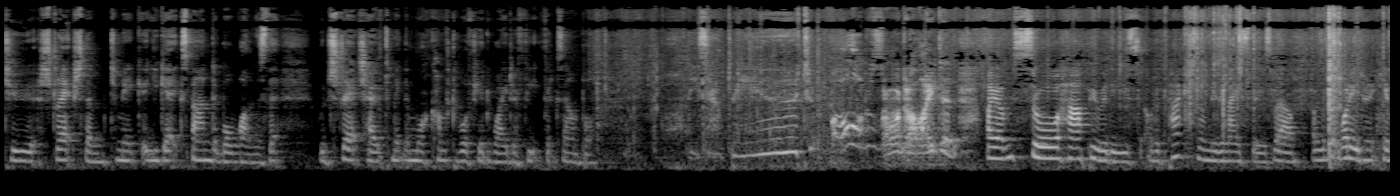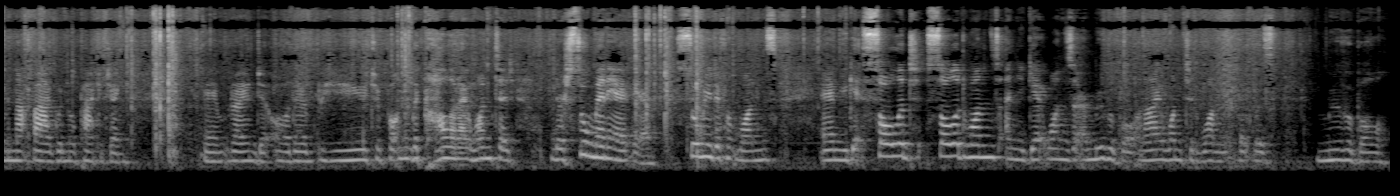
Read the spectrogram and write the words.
to stretch them to make you get expandable ones that would stretch out to make them more comfortable if you had wider feet, for example. These are beautiful. I'm so delighted. I am so happy with these. Oh, they packaged them really nicely as well. I was a bit worried when it came in that bag with no packaging um, around it. Oh, they're beautiful. And the colour I wanted. There's so many out there. So many different ones. And um, you get solid, solid ones and you get ones that are movable. And I wanted one that was movable.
